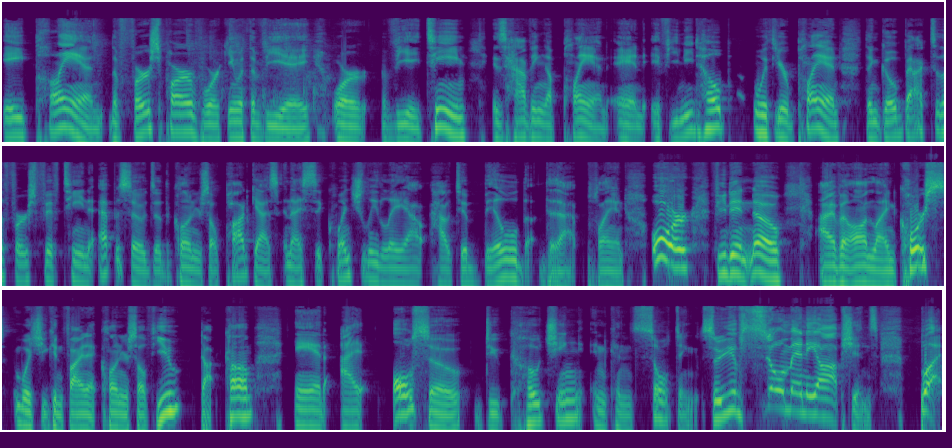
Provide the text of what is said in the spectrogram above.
a plan. The first part of working with a VA or a VA team is having a plan. And if you need help with your plan, then go back to the first 15 episodes of the Clone Yourself podcast and I sequentially lay out how to build that plan. Or if you didn't know, I have an online course, which you can find at cloneyourselfu.com. And I also do coaching and consulting. So you have so many options. But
